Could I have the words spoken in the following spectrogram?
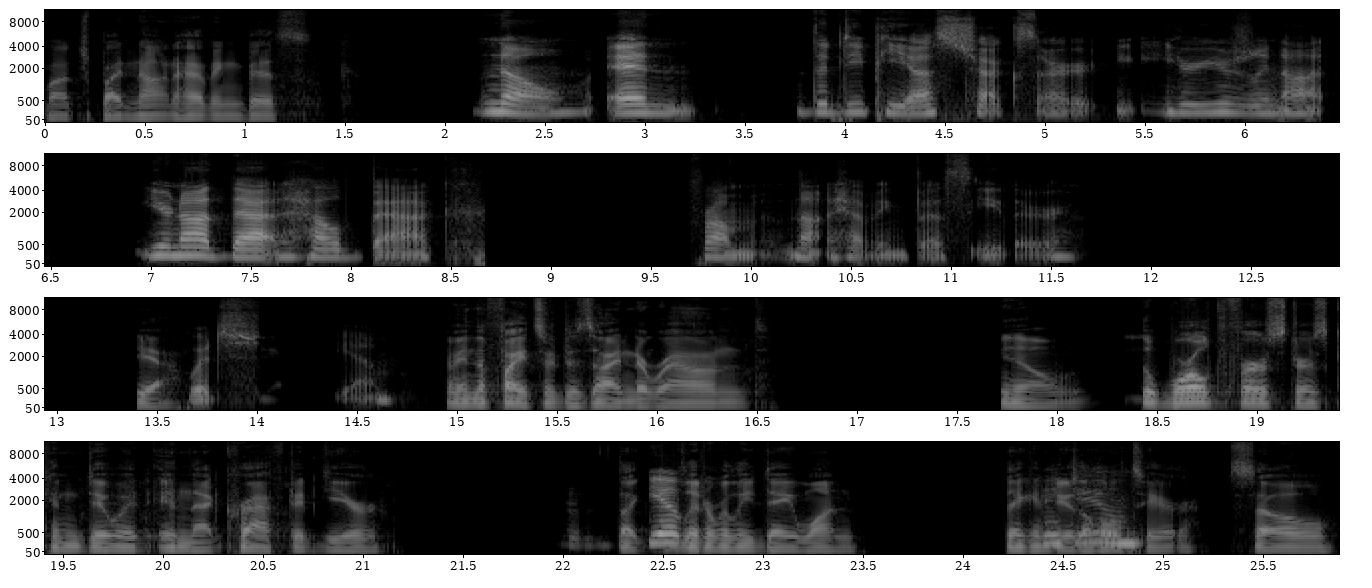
much by not having bis. No, and the DPS checks are you're usually not you're not that held back from not having BIS either. Yeah. Which yeah. I mean, the fights are designed around, you know, the world firsters can do it in that crafted gear. Like Yep. literally day one, they can They do the whole tier. So,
